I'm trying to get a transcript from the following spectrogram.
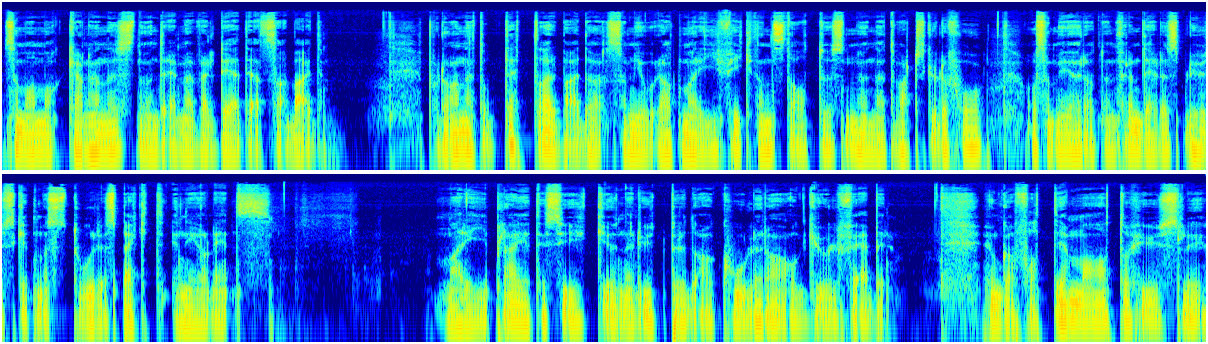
som var makkeren hennes når hun drev med veldedighetsarbeid. For det var nettopp dette arbeidet som gjorde at Marie fikk den statusen hun etter hvert skulle få, og som gjør at hun fremdeles blir husket med stor respekt i New Orleans. Marie pleiet de syke under utbrudd av kolera og gul feber. Hun ga fattige mat og husly,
